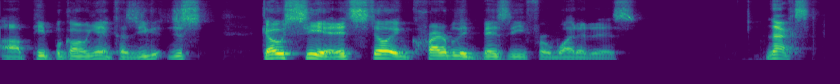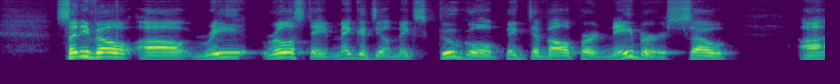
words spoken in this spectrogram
uh, people going in because you just go see it. It's still incredibly busy for what it is. Next, Sunnyvale uh, re- real estate mega deal makes Google big developer neighbors. So, uh,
